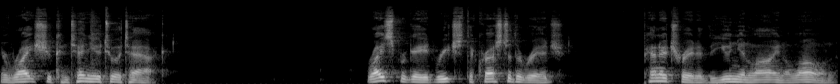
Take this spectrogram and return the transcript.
and Wright should continue to attack. Wright's brigade reached the crest of the ridge, penetrated the Union line alone,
